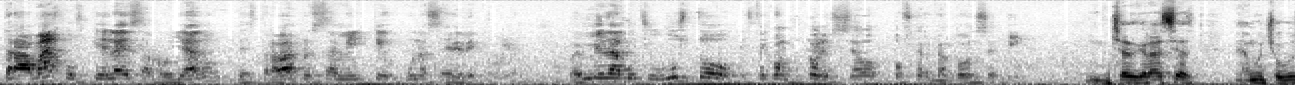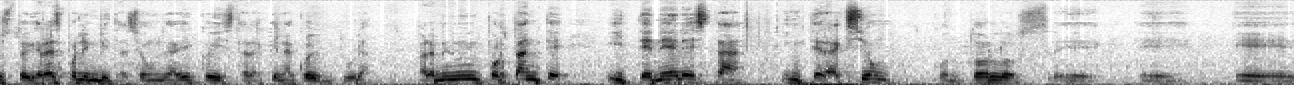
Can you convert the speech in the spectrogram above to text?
trabajos que él ha desarrollado, destrabar precisamente una serie de problemas. Pues me da mucho gusto que esté con nosotros el licenciado Oscar Cantón Cetina. Muchas gracias, me da mucho gusto y gracias por la invitación, Garico, y estar aquí en la coyuntura. Para mí es muy importante y tener esta interacción con todos los, eh, eh, eh,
